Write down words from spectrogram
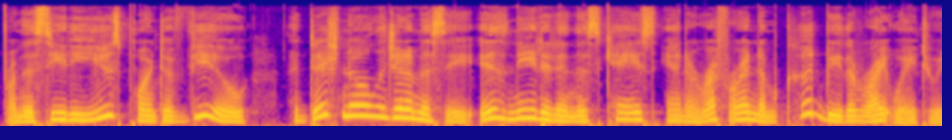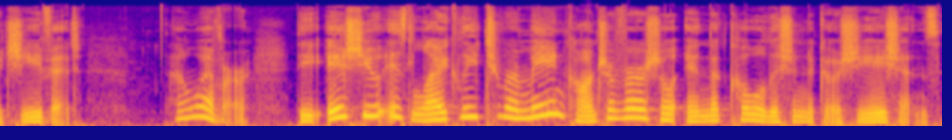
From the CDU's point of view, additional legitimacy is needed in this case, and a referendum could be the right way to achieve it. However, the issue is likely to remain controversial in the coalition negotiations.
